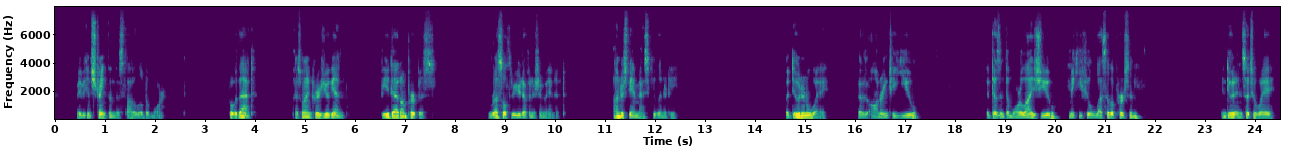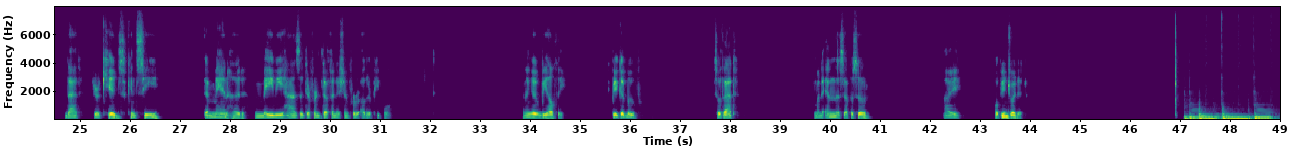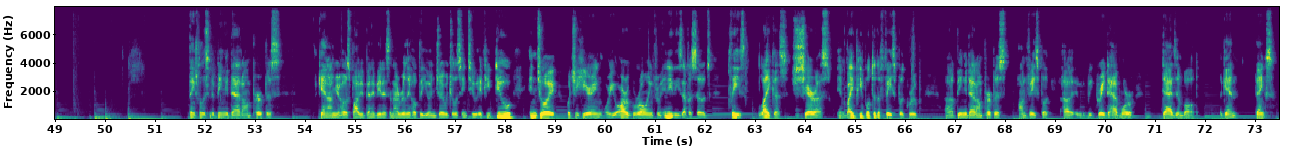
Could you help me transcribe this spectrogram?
maybe can strengthen this thought a little bit more. But with that, I just want to encourage you again: be a dad on purpose. Wrestle through your definition of manhood. Understand masculinity but do it in a way that is honoring to you, that doesn't demoralize you, make you feel less of a person, and do it in such a way that your kids can see that manhood maybe has a different definition for other people. I think it would be healthy. It'd be a good move. So with that, I'm going to end this episode. I hope you enjoyed it. Thanks for listening to Being a Dad on Purpose. Again, I'm your host, Bobby Benavides, and I really hope that you enjoy what you're listening to. If you do enjoy what you're hearing or you are growing from any of these episodes, please like us, share us, invite people to the Facebook group, uh, Being a Dad on Purpose on Facebook. Uh, it would be great to have more dads involved. Again, thanks.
